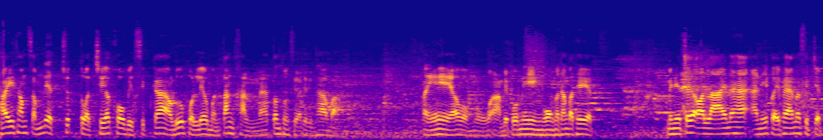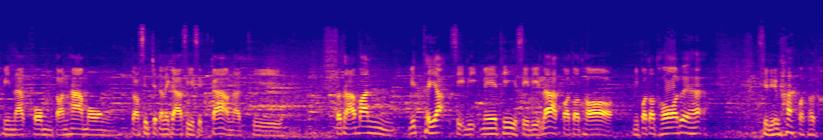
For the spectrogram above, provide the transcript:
ไทยทำสำเร็จชุดตรวจเชื้อโควิด -19 รู้ผลเร็วเหมือนตั้งครรภ์นะ ต้นทุนเสีย75บาทนี่ครับผมอ่านไปปุ๊บนี่งงกันทั้งประเทศเมเนเจอร์ออนไลน์นะฮะ อันนี้เผยแพร่เมื่อ 17 มีนาคมตอน 5 โมง ตอน 17นาฬิกา49 นาที สถาบันวิทยาศิริเมธีศิริราชปตท มีปตทด้วยฮะศิริราชปตท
